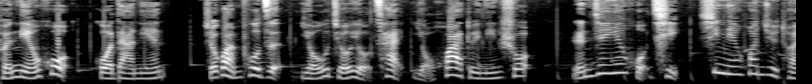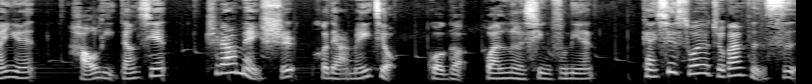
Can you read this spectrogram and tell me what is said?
囤年货过大年，酒馆铺子有酒有菜有话对您说。人间烟火气，新年欢聚团圆，好礼当先，吃点美食，喝点美酒，过个欢乐幸福年。感谢所有酒馆粉丝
